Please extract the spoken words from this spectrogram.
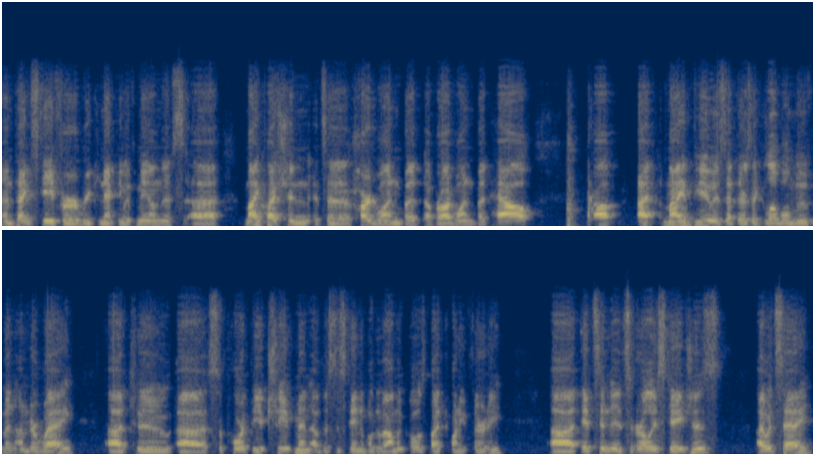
and thanks, Steve, for reconnecting with me on this. Uh, my question, it's a hard one, but a broad one, but how, how I, my view is that there's a global movement underway uh, to uh, support the achievement of the Sustainable Development Goals by 2030. Uh, it's in its early stages, I would say,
